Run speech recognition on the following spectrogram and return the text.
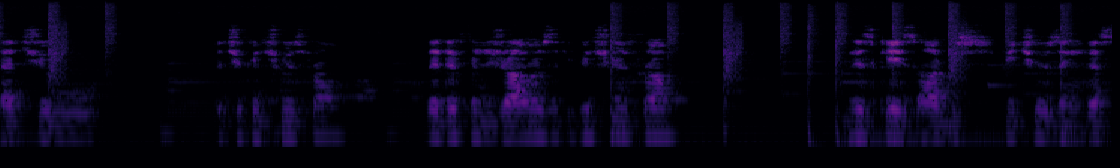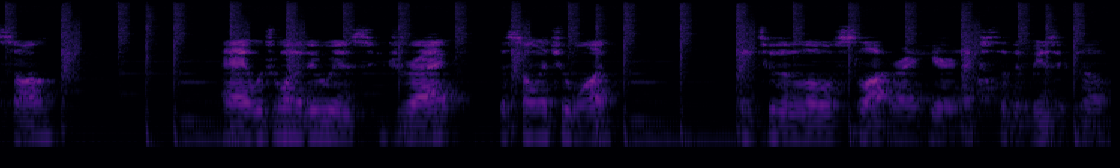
that you that you can choose from, the different genres that you can choose from. In this case, I'll just be choosing this song. And what you want to do is drag the song that you want into the little slot right here next to the music note.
